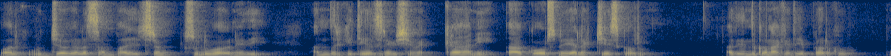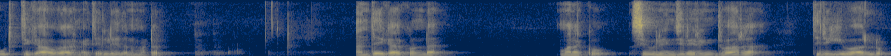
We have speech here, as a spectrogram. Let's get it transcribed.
వాళ్ళకి ఉద్యోగాలు సంపాదించడం సులువు అనేది అందరికీ తెలిసిన విషయమే. కానీ ఆ కోర్స్ని ఎలక్ట్ చేసుకోరు. అది ఎందుకో నాకైతే ఇప్పటివరకు పూర్తిగా అవగాహన అయితే లేదనమాట. అంతేకాకుండా మనకు సివిల్ ఇంజనీరింగ్ ద్వారా తిరిగి వాళ్ళు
